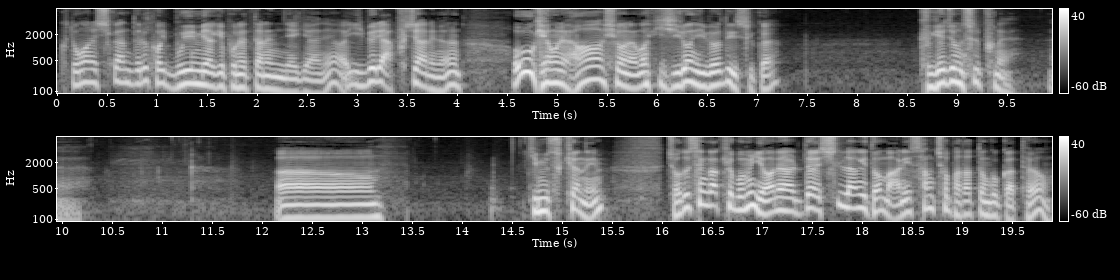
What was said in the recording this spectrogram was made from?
그동안의 시간들을 거의 무의미하게 보냈다는 얘기 아니에요? 이별이 아프지 않으면, 어우, 개운해. 아, 시원해. 뭐, 이런 이별도 있을까요? 그게 좀 슬프네. 예. 어, 김숙현님. 저도 생각해보면 연애할 때 신랑이 더 많이 상처받았던 것 같아요.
